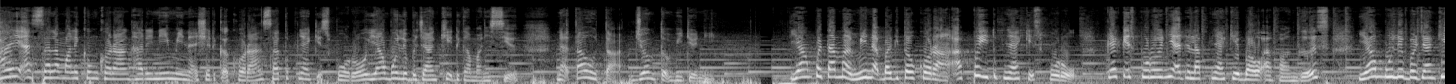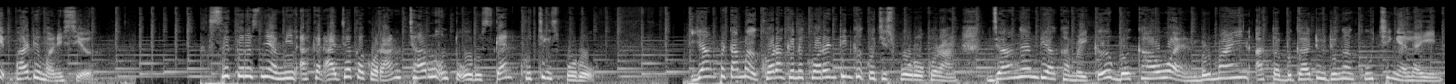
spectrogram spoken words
Hai Assalamualaikum korang Hari ni Min nak share dekat korang Satu penyakit sporo yang boleh berjangkit dengan manusia Nak tahu tak? Jom untuk video ni yang pertama, Min nak bagi tahu korang apa itu penyakit sporo. Penyakit sporo ni adalah penyakit bawaan fungus yang boleh berjangkit pada manusia. Seterusnya, Min akan ajar ke korang cara untuk uruskan kucing sporo. Yang pertama, korang kena kuarantin ke kucing sporo korang. Jangan biarkan mereka berkawan, bermain atau bergaduh dengan kucing yang lain.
